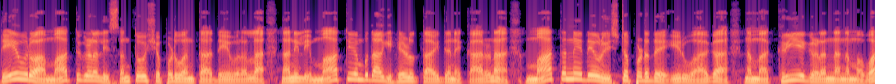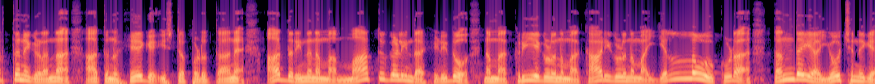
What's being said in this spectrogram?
ದೇವರು ಆ ಮಾತುಗಳಲ್ಲಿ ಸಂತೋಷ ಪಡುವಂತ ದೇವರಲ್ಲ. ನಾನಿಲ್ಲಿ ಮಾತು ಎಂಬುದಾಗಿ ಹೇಳುತ್ತಾ ಇದ್ದೇನೆ. ಕಾರಣ, ಮಾತನ್ನೇ ದೇವರು ಇಷ್ಟಪಡದೆ ಇರುವಾಗ ನಮ್ಮ ಕ್ರಿಯೆಗಳನ್ನು, ನಮ್ಮ ವರ್ತನೆಗಳನ್ನು ಆತನು ಹೇಗೆ ಇಷ್ಟಪಡುತ್ತಾನೆ. ಆದ್ದರಿಂದ ನಮ್ಮ ಮಾತುಗಳಿಂದ ಹಿಡಿದು ನಮ್ಮ ಕ್ರಿಯೆಗಳು, ನಮ್ಮ ಕಾರ್ಯಗಳು, ನಮ್ಮ ಎಲ್ಲವೂ ಕೂಡ ತಂದೆಯ ಯೋಚನೆಗೆ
